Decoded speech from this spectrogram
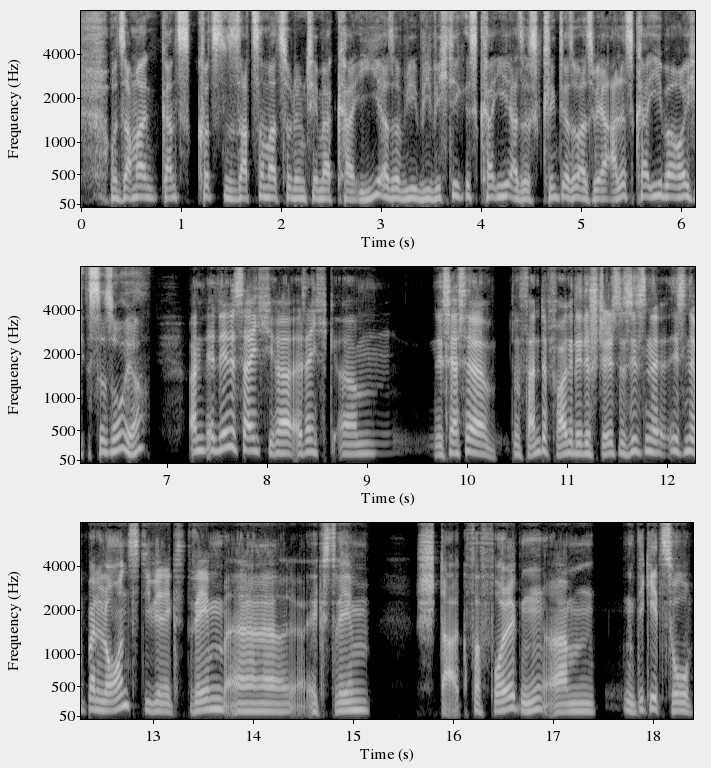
Und sag mal ganz kurz einen Satz nochmal zu dem Thema KI. Also wie, wie wichtig ist KI? Also es klingt ja so, als wäre alles KI bei euch. Ist das so, ja? Und das ist eigentlich, äh, ist eigentlich ähm, eine sehr, sehr interessante Frage, die du stellst. Das ist eine, ist eine Balance, die wir extrem, äh, extrem stark verfolgen. Ähm, und die geht so.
